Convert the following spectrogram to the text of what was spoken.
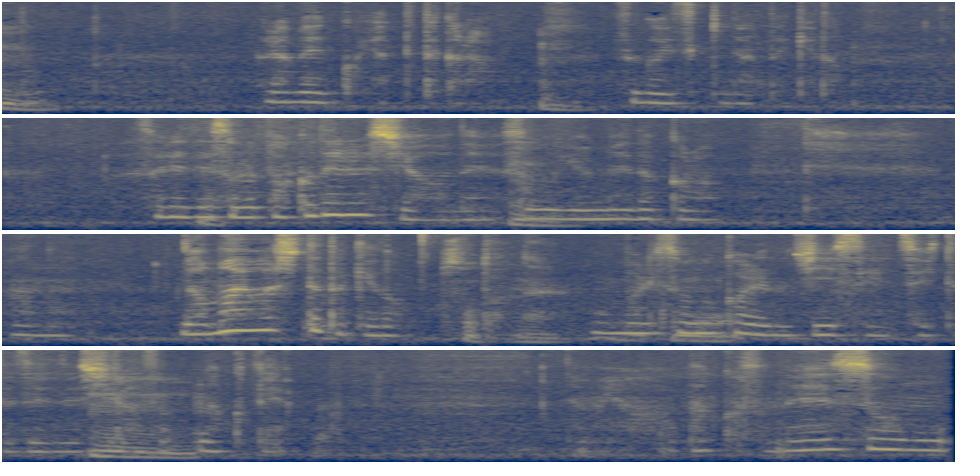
あの、うん。フラメンコやってたからうん。すごい好きなんだけどそれでそのパク・デルシアはねすごい有名だから、あの名前は知ってたけどそうだね。あんまりその彼の人生については全然知らなくて、でもいやなんかその演奏も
